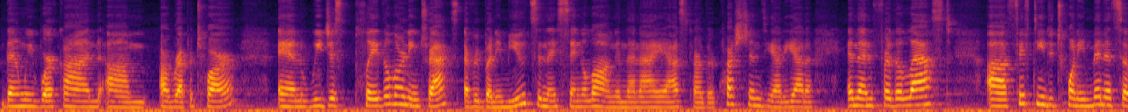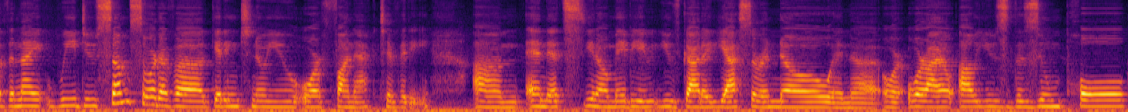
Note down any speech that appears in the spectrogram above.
Then we work on um, our repertoire and we just play the learning tracks. Everybody mutes and they sing along. And then I ask, are there questions, yada, yada. And then for the last uh, 15 to 20 minutes of the night, we do some sort of a getting to know you or fun activity. Um, and it's you know maybe you've got a yes or a no and uh, or or I'll, I'll use the Zoom poll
